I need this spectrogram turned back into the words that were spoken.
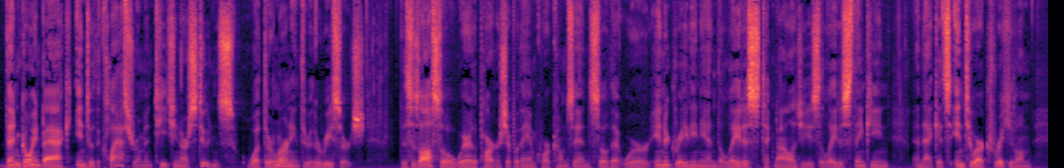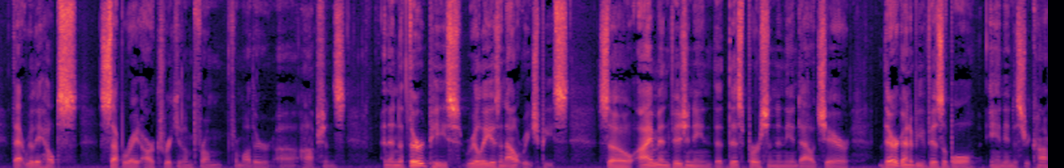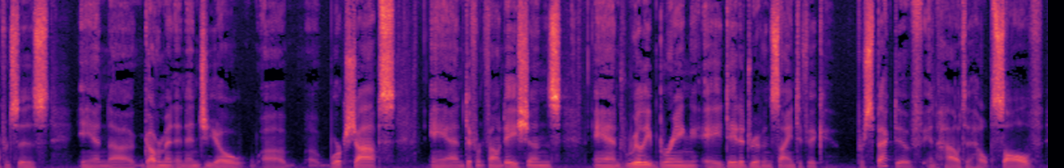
then going back into the classroom and teaching our students what they're learning through their research. This is also where the partnership with Amcor comes in so that we're integrating in the latest technologies, the latest thinking, and that gets into our curriculum. That really helps separate our curriculum from, from other uh, options. And then the third piece really is an outreach piece. So I'm envisioning that this person in the endowed chair, they're going to be visible in industry conferences in uh, government and NGO uh, uh, workshops and different foundations and really bring a data driven scientific perspective in how to help solve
